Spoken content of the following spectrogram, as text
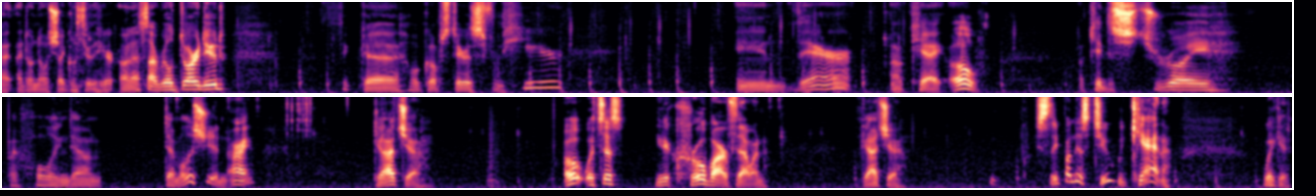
I, I, don't know. Should I go through here? Oh, that's not a real door, dude. I think uh, we'll go upstairs from here. And there. Okay. Oh. Okay, destroy by holding down demolition. All right. Gotcha. Oh, what's this? Need a crowbar for that one. Gotcha. we sleep on this too? We can. Wicked.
